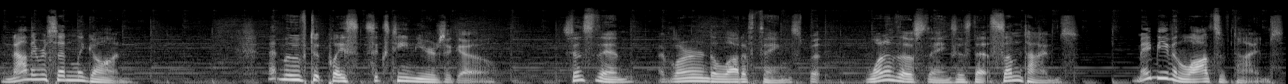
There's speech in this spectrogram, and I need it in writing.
and now they were suddenly gone. That move took place 16 years ago. Since then, I've learned a lot of things, but one of those things is that sometimes, maybe even lots of times,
